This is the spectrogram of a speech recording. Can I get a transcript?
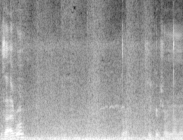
Is that everyone? No, few running down there.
